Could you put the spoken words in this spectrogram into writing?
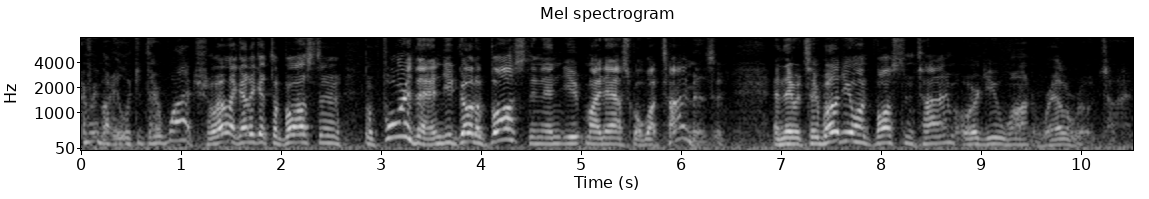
everybody looked at their watch. Well, I got to get to Boston. Before then, you'd go to Boston and you might ask, well, what time is it? And they would say, well, do you want Boston time or do you want railroad time?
